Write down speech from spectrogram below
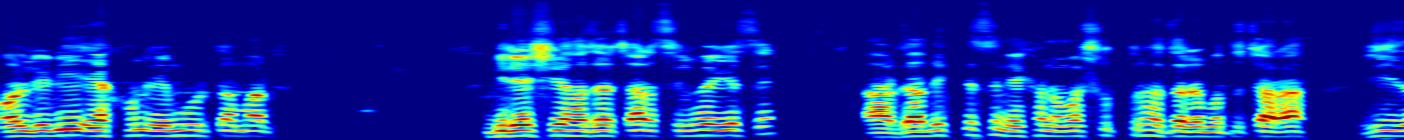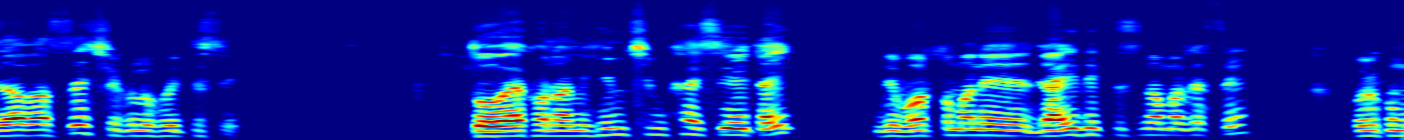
অলরেডি এখন এই মুহূর্তে আমার বিরাশি হাজার চারা সেল হয়ে গেছে। আর যা দেখতেছেন, এখন আমার সত্তর হাজারের মতো চারা রিজার্ভ আছে, সেগুলো হইতেছে। তো এখন আমি হিমশিম খাইছি এটাই, যে বর্তমানে যাই দেখতেছেন আমার কাছে, ওরকম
